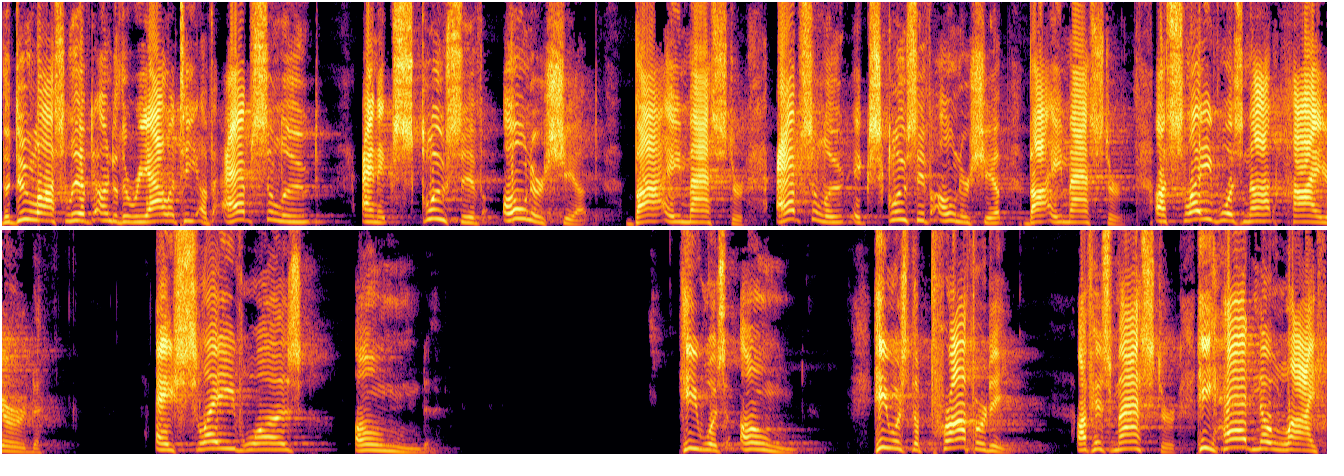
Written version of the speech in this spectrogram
The doulos lived under the reality of absolute and exclusive ownership by a master. Absolute, exclusive ownership by a master. A slave was not hired. A slave was owned. He was owned. He was the property of his master. He had no life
